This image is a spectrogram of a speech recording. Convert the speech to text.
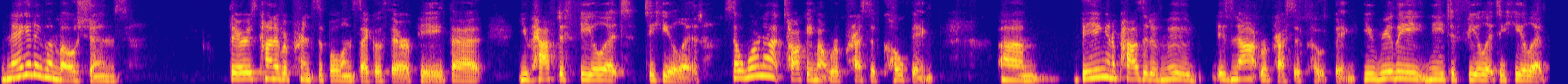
negative emotions, there is kind of a principle in psychotherapy that you have to feel it to heal it. So we're not talking about repressive coping. Um, being in a positive mood is not repressive coping. You really need to feel it to heal it.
